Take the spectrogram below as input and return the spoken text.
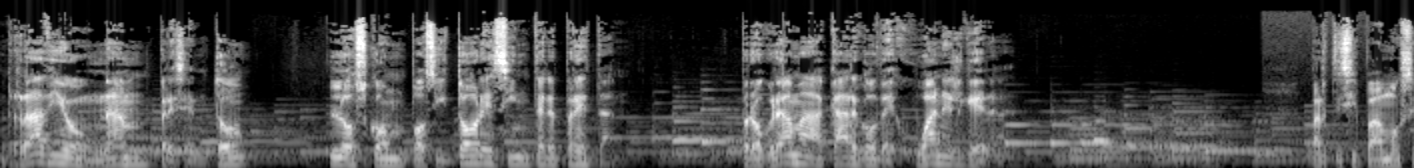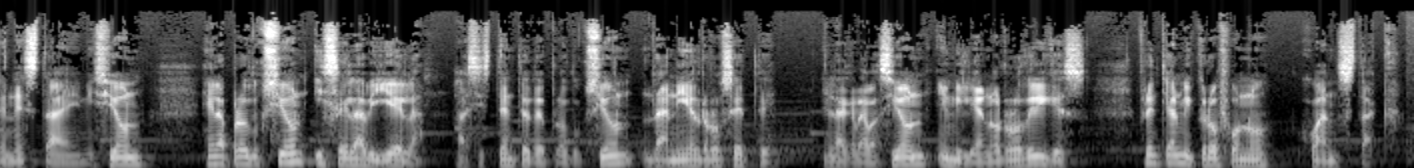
Radio UNAM presentó Los compositores interpretan, programa a cargo de Juan Elguera. Participamos en esta emisión en la producción Isela Villela, asistente de producción Daniel Rosete, en la grabación Emiliano Rodríguez, frente al micrófono Juan Stack.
